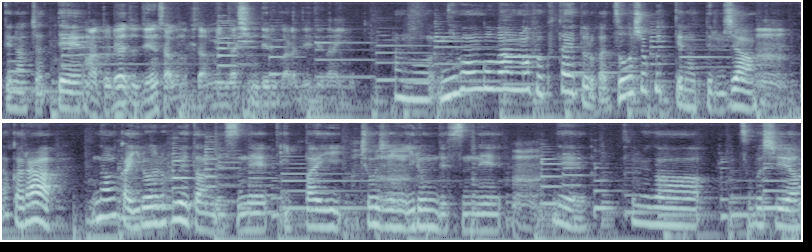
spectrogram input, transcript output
てなっちゃって、まあとりあえず前作の人はみんな死んでるから出てないよ。あの日本語版の副タイトルが「増殖」ってなってるじゃん。だからなんかいろいろ増えたんですね。いっぱい超人いるんですね。うん。でそれが潰し合っ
